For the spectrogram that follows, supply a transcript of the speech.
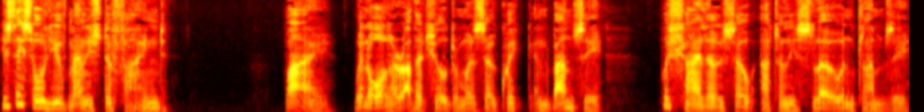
is this all you've managed to find? Why, when all her other children were so quick and bouncy, was Shylo so utterly slow and clumsy?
